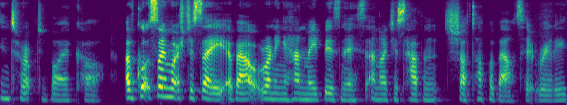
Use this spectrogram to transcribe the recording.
interrupted by a car. I've got so much to say about running a handmade business and I just haven't shut up about it really.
